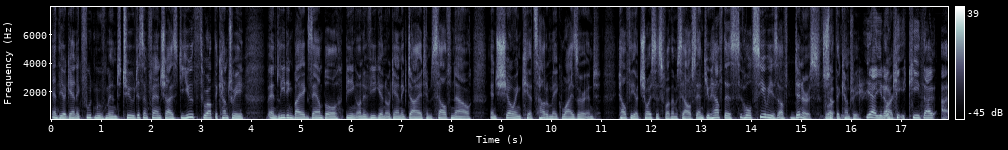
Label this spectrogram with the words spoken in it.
and the organic food movement to disenfranchised youth throughout the country and leading by example, being on a vegan organic diet himself now and showing kids how to make wiser and healthier choices for themselves. And you have this whole series of dinners throughout the country. Yeah, you know, Mark. Keith, I, I,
